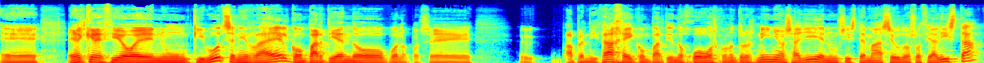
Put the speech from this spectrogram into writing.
Eh, él creció en un kibutz en Israel, compartiendo, bueno, pues eh, aprendizaje y compartiendo juegos con otros niños allí en un sistema pseudo-socialista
